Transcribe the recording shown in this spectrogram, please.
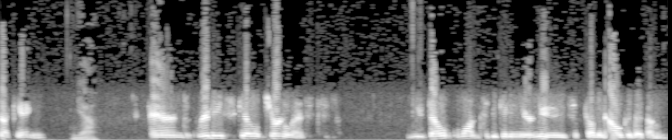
checking Yeah. and really skilled journalists. You don't want to be getting your news from an algorithm.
